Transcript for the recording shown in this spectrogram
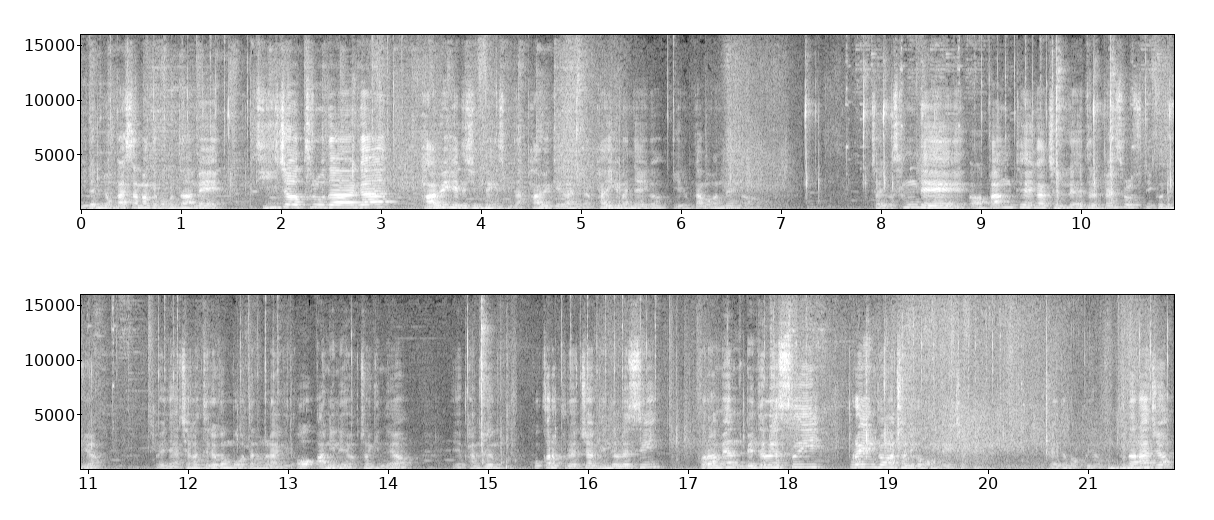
이렘용 깔쌈하게 먹은 다음에 디저트로다가 바위게 드시면 되겠습니다. 바위게가 아니라 바위게 맞냐 이거? 이름 까먹었네. 어. 자 이거 상대 어, 빵태가 제 레드를 뺏어올 수도 있거든요. 왜냐 제가 드래곤 먹었다는 걸 알기 어 아니네요 저기 있네요. 예 방금 꽃가루 뿌렸죠 민들레스 그러면 민들레스 뿌리는 동안 전 이거 먹으면 되겠죠. 네. 레드 먹고요. 그럼 무난하죠?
